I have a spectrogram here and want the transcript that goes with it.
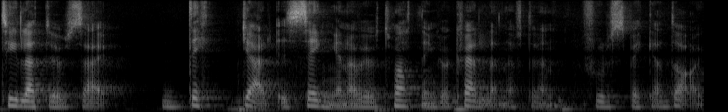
till att du så här, däckar i sängen av utmattning på kvällen efter en fullspäckad dag.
